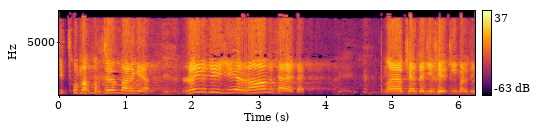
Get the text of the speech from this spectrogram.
جتوں میں مجرم بن گیا۔ نہیں جی یہ رانگ سیٹ ہے۔ میں آخیا تو جی پھر کی بنتی؟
